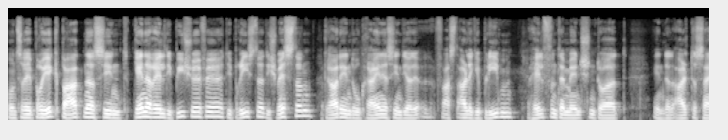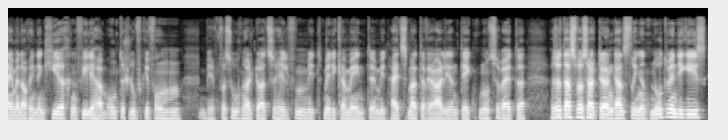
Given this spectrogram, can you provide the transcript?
Unsere Projektpartner sind generell die Bischöfe, die Priester, die Schwestern. Gerade in der Ukraine sind ja fast alle geblieben, helfen den Menschen dort in den Altersheimen, auch in den Kirchen. Viele haben Unterschlupf gefunden. Wir versuchen halt dort zu helfen mit Medikamente, mit Heizmaterialien, Decken und so weiter. Also das, was halt dann ganz dringend notwendig ist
